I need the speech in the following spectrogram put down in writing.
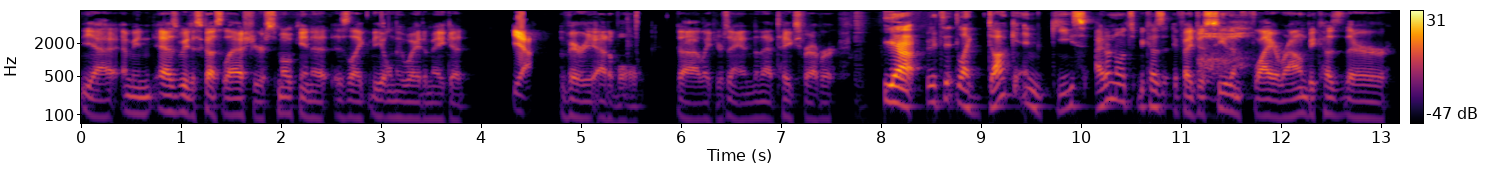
Yeah. I mean, as we discussed last year, smoking it is like the only way to make it Yeah. very edible, uh, like you're saying, and that takes forever. Yeah, it's it, like duck and geese. I don't know. It's because if I just see them fly around because they're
